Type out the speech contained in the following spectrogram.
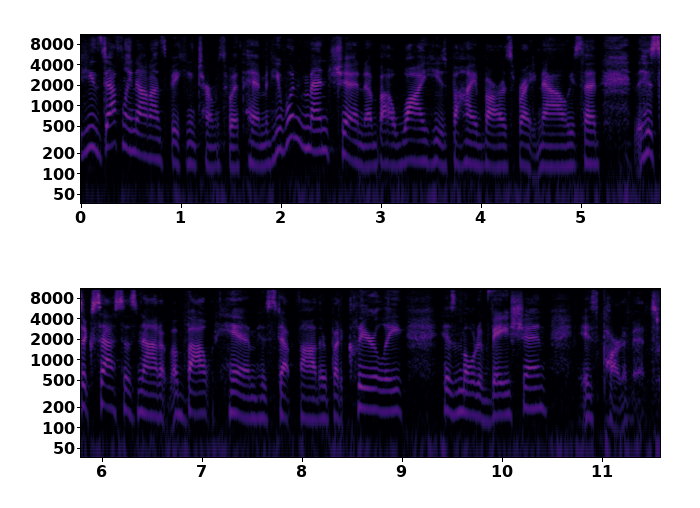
he's definitely not on speaking terms with him. And he wouldn't mention about why he's behind bars right now. He said his success is not about him, his stepfather, but clearly his motivation is part of it.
